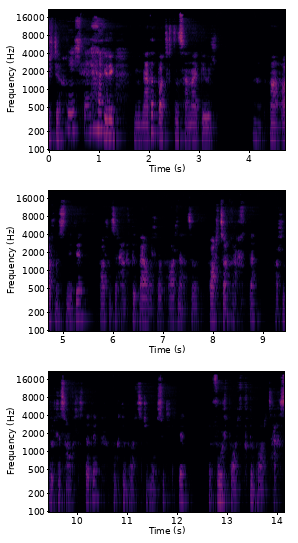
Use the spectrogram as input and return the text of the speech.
ирж байгаа. Тийм шүү дээ. Тэрийг надад бодогдсон санаа гэвэл тухайн хоол хүнсний тий хоол хүнсээр хангадаг байгууллагууд хоолны газрууд порцоор гарахтаа олон төрлийн сонголттой тий бүгдийн порц ч юм уу эсвэл тий фул порц бүтэн порц хагас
